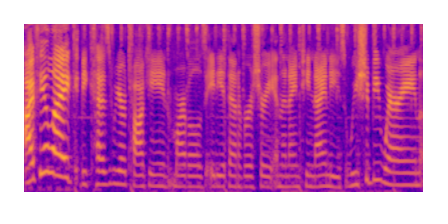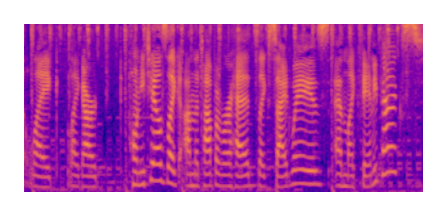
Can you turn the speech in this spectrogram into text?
I feel like because we are talking Marvel's 80th anniversary in the 1990s, we should be wearing like like our ponytails like on the top of our heads, like sideways, and like fanny packs.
